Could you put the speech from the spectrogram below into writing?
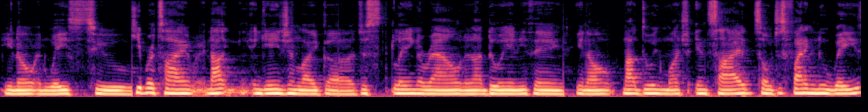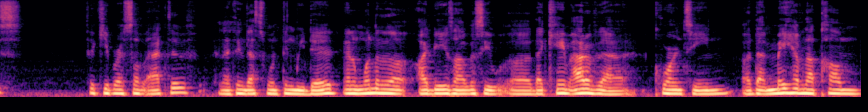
you know, and ways to keep our time, not engage in like uh, just laying around and not doing anything, you know, not doing much inside. So just finding new ways to keep ourselves active, and I think that's one thing we did. And one of the ideas, obviously, uh, that came out of that quarantine uh, that may have not come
